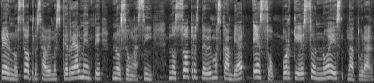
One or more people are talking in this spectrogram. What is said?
pero nosotros sabemos que realmente no son así. Nosotros debemos cambiar eso porque eso no es natural.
